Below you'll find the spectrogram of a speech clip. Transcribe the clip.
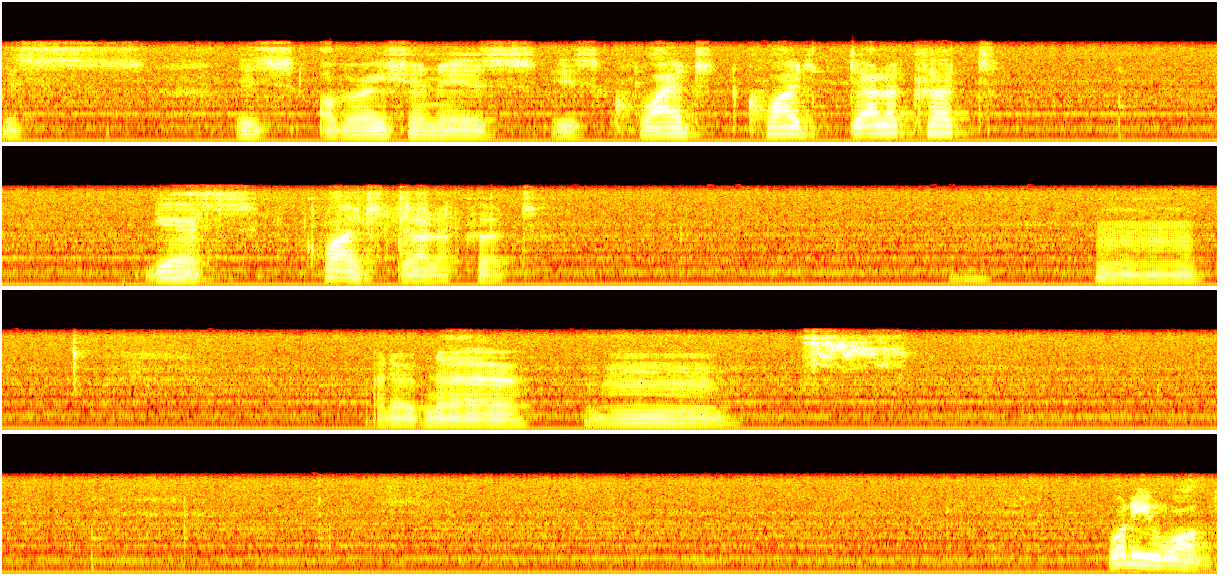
This this operation is is quite quite delicate. Yes, quite delicate. Hmm. I don't know. Hmm. What do you want?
